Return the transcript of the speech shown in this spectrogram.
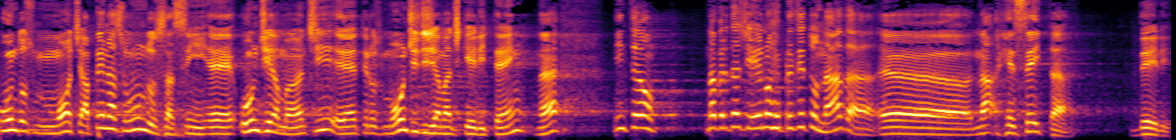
um dos montes, apenas um dos assim, é, um diamante entre os montes de diamantes que ele tem, né? Então, na verdade eu não represento nada eh, na receita dele.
